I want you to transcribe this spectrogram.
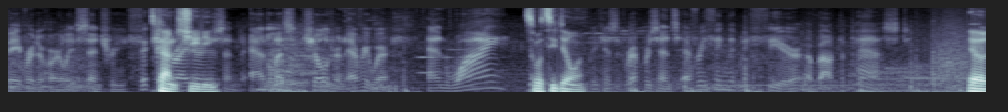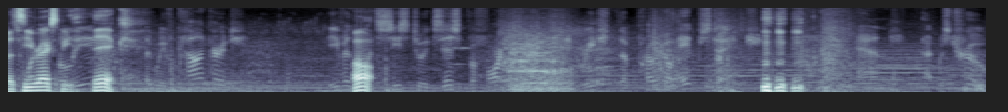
Favorite of early century It's kinda cheating. And adolescent children everywhere. And why? So what's he doing? Because it represents everything that we fear about the past. Yo, the what T-Rex be thick. That we've conquered, even Oh. though it ceased to exist before humanity reached the proto-ape stage. and that was true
